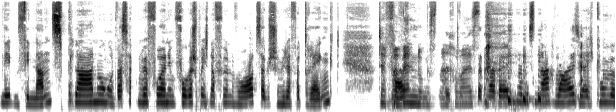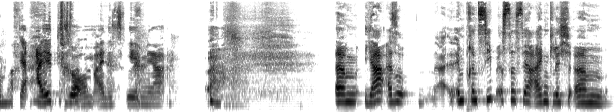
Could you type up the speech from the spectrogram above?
neben Finanzplanung und was hatten wir vorhin im Vorgespräch noch für ein Wort? Das habe ich schon wieder verdrängt. Der Verwendungsnachweis. Der Verwendungsnachweis, ja, ich können wir mal. Der Albtraum eines jeden, ja. Ähm, ja, also äh, im Prinzip ist das ja eigentlich, ähm,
